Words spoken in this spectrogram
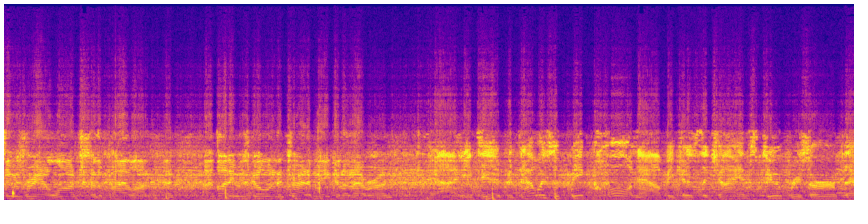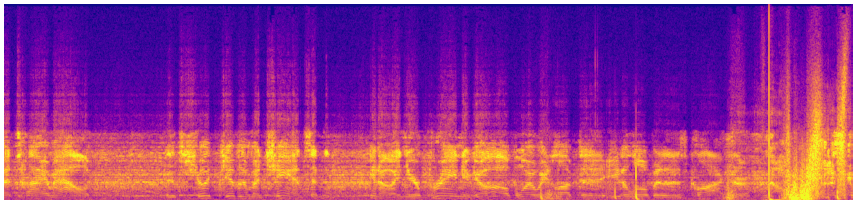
Sue's Rio launch for the pylon. I, I thought he was going to try to make it on that run. Yeah, he did, but that was a big call now because the Giants do preserve that timeout. It should give them a chance, and you know, in your brain you go, "Oh boy, we'd love to eat a little bit of this clock." Or, no.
